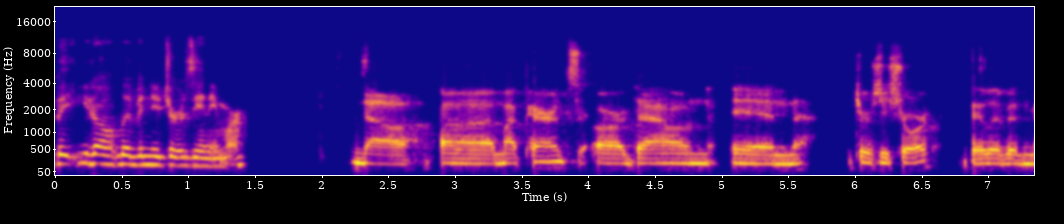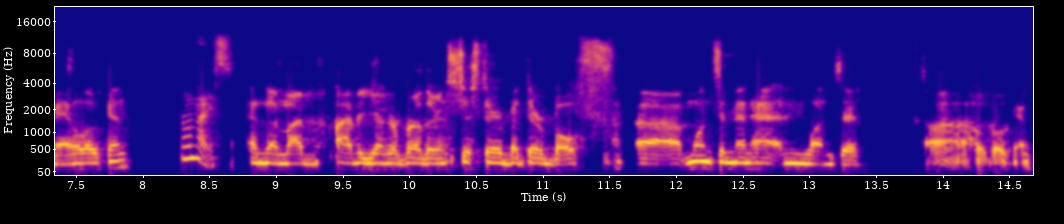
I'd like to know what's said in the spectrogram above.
but you don't live in New Jersey anymore. No, uh, my parents are down in Jersey Shore. They live in Manahawkin. Oh, nice. And then my I have a younger brother and sister, but they're both uh, one's in Manhattan, one's in uh, Hoboken.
